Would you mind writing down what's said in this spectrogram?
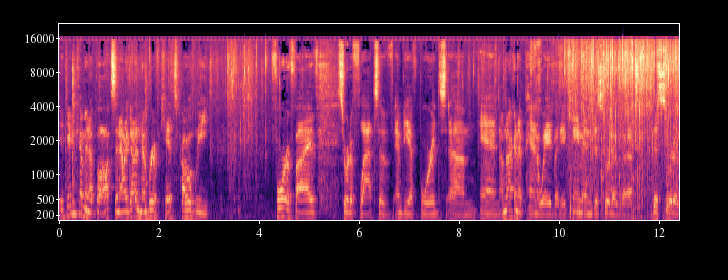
it didn't come in a box, and now I got a number of kits, probably four or five sort of flats of MDF boards, um, and I'm not going to pan away, but it came in just sort of uh, this sort of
